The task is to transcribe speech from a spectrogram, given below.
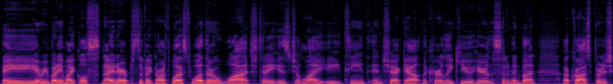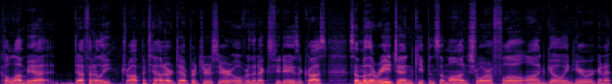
Hey everybody, Michael Snyder, Pacific Northwest Weather Watch. Today is July 18th, and check out the curly Q here, the cinnamon bun across British Columbia. Definitely dropping down our temperatures here over the next few days across some of the region, keeping some onshore flow ongoing here. We're going to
